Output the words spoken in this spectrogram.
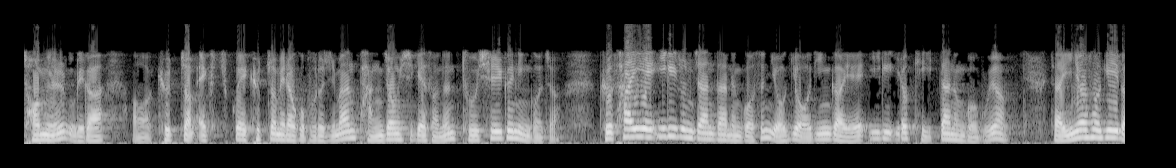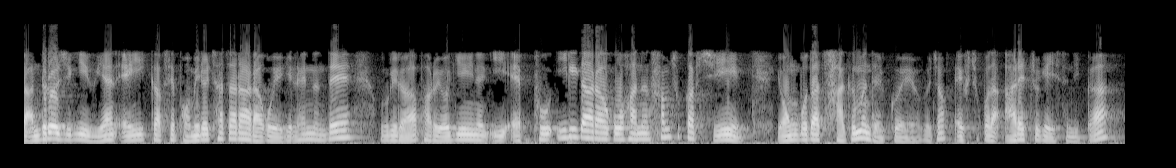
점을 우리가 어, 교점, x축과의 교점이라고 부르지만 방정식에서는 두 실근인 거죠. 그 사이에 1이 존재한다는 것은 여기 어딘가에 1이 이렇게 있다는 거고요. 자, 이 녀석이 만들어지기 위한 a 값의 범위를 찾아라 라고 얘기를 했는데 우리가 바로 여기 있는 이 f1이다라고 하는 함수값이 0보다 작으면 될 거예요. 그죠? x축보다 아래쪽에 있으니까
